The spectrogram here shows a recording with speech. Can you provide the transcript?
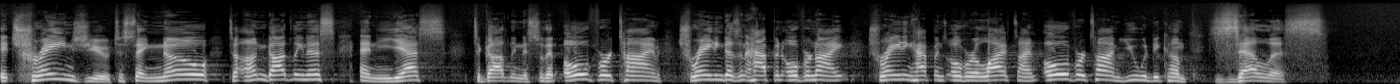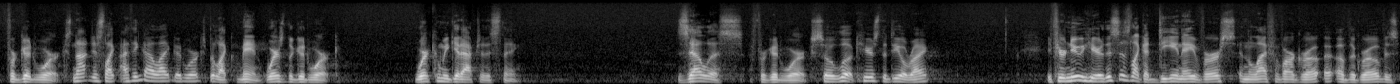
It trains you to say no to ungodliness and yes to godliness so that over time, training doesn't happen overnight, training happens over a lifetime. Over time, you would become zealous for good works. Not just like, I think I like good works, but like, man, where's the good work? Where can we get after this thing? Zealous for good works. So, look, here's the deal, right? If you're new here, this is like a DNA verse in the life of, our gro- uh, of the Grove, is,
